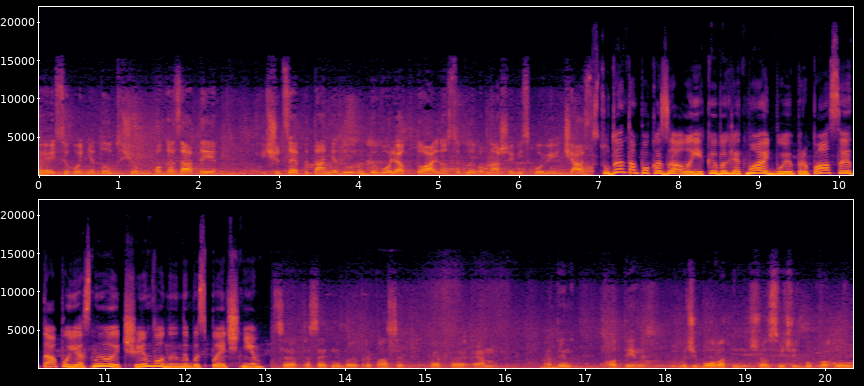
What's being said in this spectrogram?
Ми сьогодні тут, щоб показати. Що це питання доволі актуальне, особливо в наш військовий час. Студентам показали, який вигляд мають боєприпаси, та пояснили, чим вони небезпечні. Це касетні боєприпаси ПФМ 1.1. Учбова, що свідчить буква У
